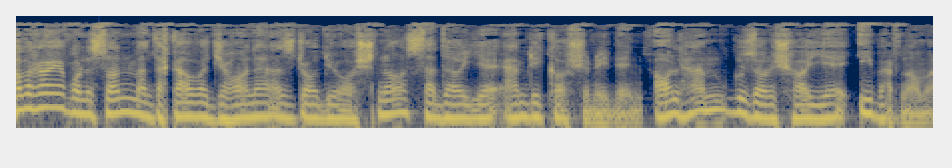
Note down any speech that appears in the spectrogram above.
خبرهای افغانستان منطقه و جهان از رادیو آشنا صدای امریکا شنیدین. آل هم گزارش های ای برنامه.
